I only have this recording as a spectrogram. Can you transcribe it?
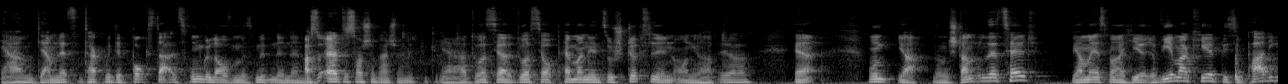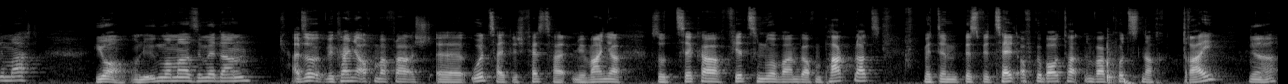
Ja, der am letzten Tag mit der Box da als rumgelaufen ist, mitten in der. Achso, er hat das auch schon gar nicht mehr mitgekriegt. Ja, du hast ja, du hast ja auch permanent so Stöpsel in den Ohren gehabt. Ja. Ja. Und ja, dann stand unser Zelt. Wir haben erstmal hier Revier markiert, bisschen Party gemacht. Ja, und irgendwann mal sind wir dann. Also, wir können ja auch mal vielleicht äh, urzeitlich festhalten. Wir waren ja so circa 14 Uhr waren wir auf dem Parkplatz. Mit dem, bis wir Zelt aufgebaut hatten, war kurz nach drei. Ja.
